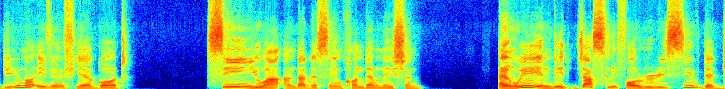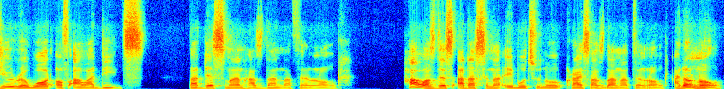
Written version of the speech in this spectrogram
Do you not even fear God, seeing you are under the same condemnation? And we indeed justly, for we receive the due reward of our deeds. But this man has done nothing wrong. How was this other sinner able to know Christ has done nothing wrong? I don't know.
